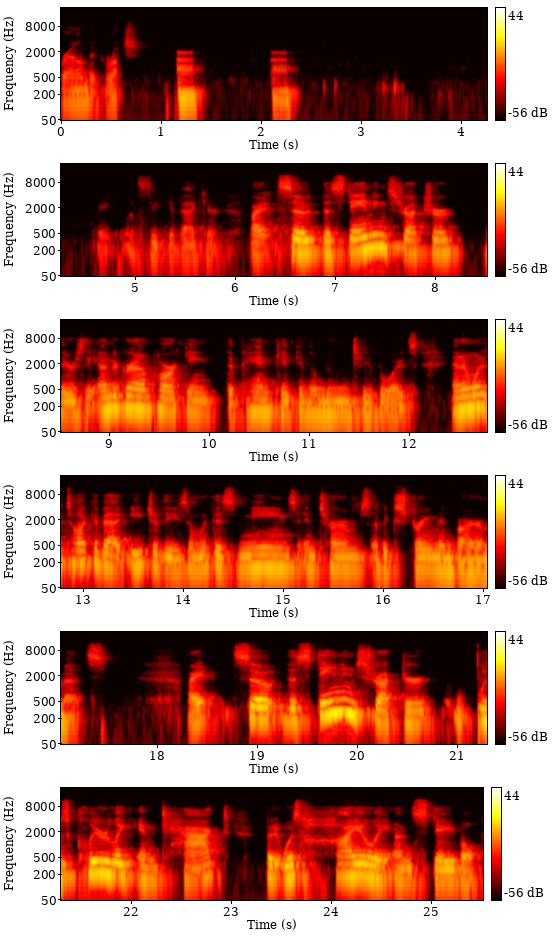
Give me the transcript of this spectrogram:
around the garage. Wait, let's see, get back here. All right, so the standing structure, there's the underground parking, the pancake, and the lean-to voids. And I want to talk about each of these and what this means in terms of extreme environments. Right, so the standing structure was clearly intact, but it was highly unstable.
